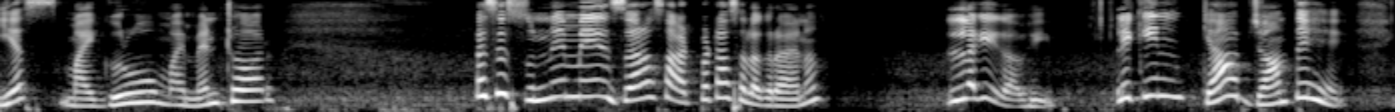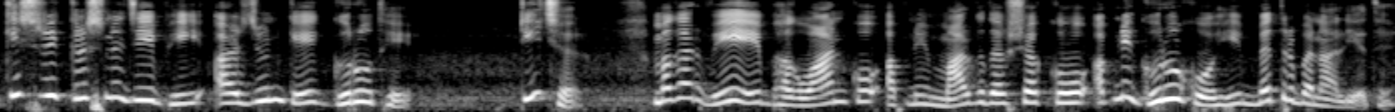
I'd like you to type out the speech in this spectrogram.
Yes my guru my mentor वैसे सुनने में ज़रा सा अटपटा सा लग रहा है ना? लगेगा भी। लेकिन क्या आप जानते हैं कि श्री कृष्ण जी भी अर्जुन के गुरु थे? टीचर मगर वे भगवान को, अपने मार्गदर्शक को, अपने गुरु को ही मित्र बना लिए थे,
